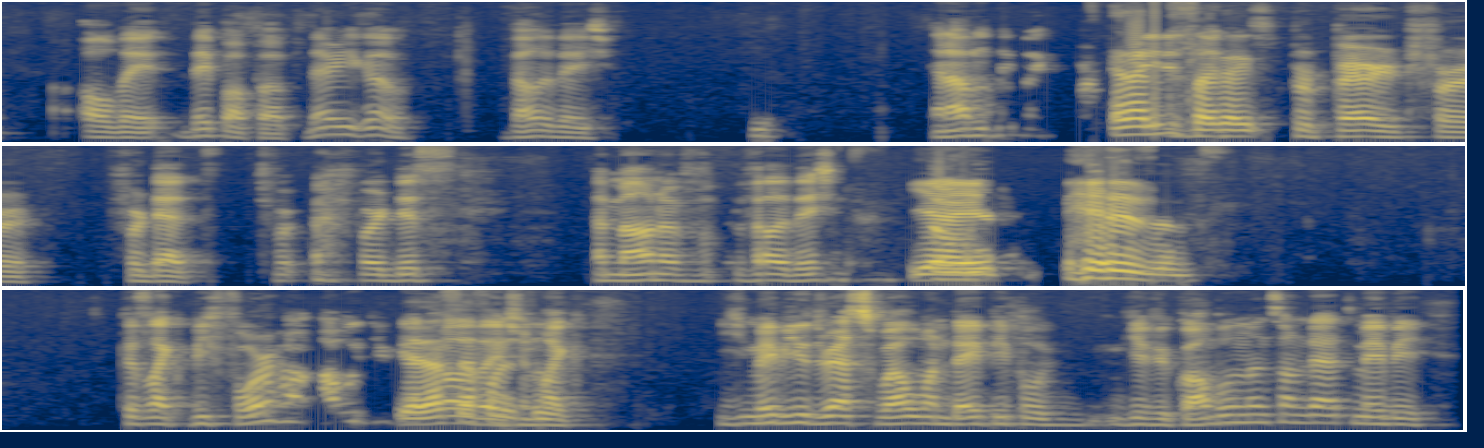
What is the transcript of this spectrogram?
all they they pop up. There you go. Validation and i don't think like and I'm just like, like prepared for for that for for this amount of validation. Yeah, So- it, it isn't. because like before how, how would you Yeah, get that's validation? like you, maybe you dress well one day people give you compliments on that. Maybe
